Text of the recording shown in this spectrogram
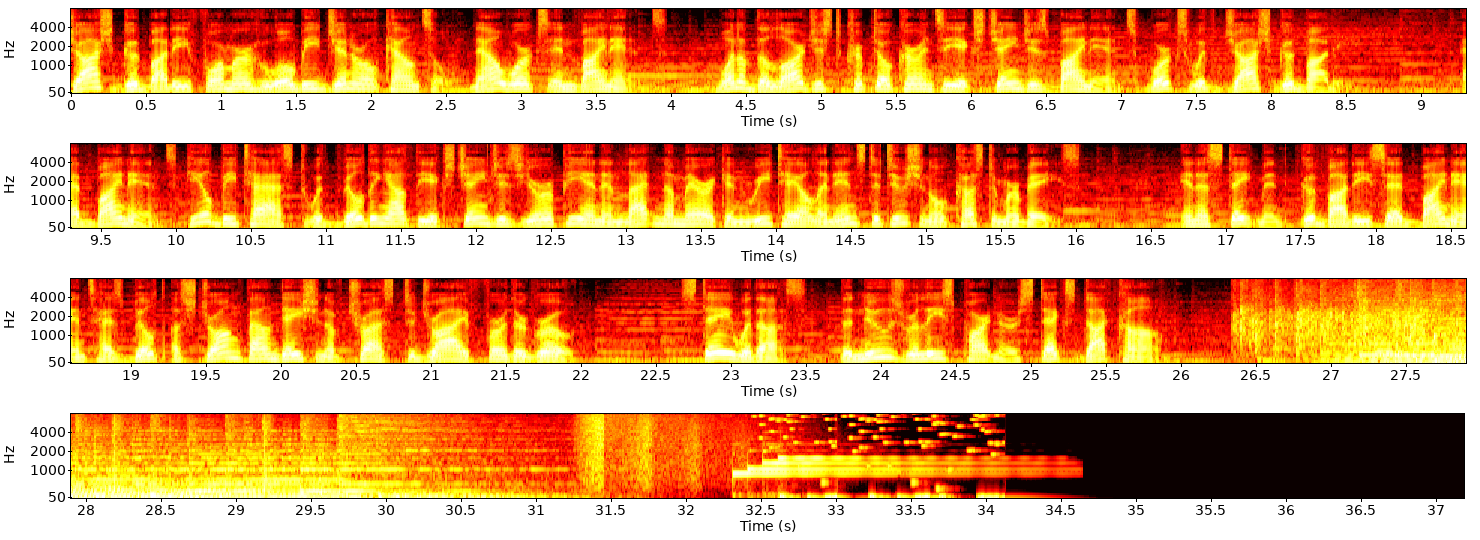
Josh Goodbody former Huobi General Counsel, now works in Binance. One of the largest cryptocurrency exchanges Binance works with Josh Goodbody. At Binance, he'll be tasked with building out the exchange's European and Latin American retail and institutional customer base. In a statement, Goodbody said Binance has built a strong foundation of trust to drive further growth. Stay with us. The news release partner Stex.com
